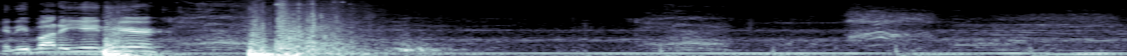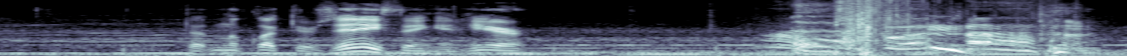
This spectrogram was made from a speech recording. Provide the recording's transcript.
Anybody in here? Doesn't look like there's anything in here.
